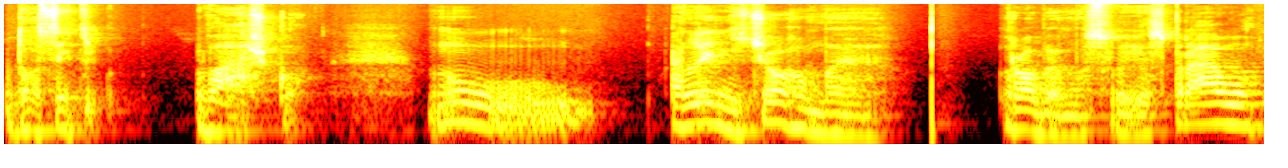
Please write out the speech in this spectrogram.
досить важко. Ну, але нічого, ми робимо свою справу,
